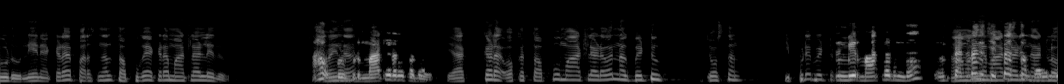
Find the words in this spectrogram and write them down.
చూడు. నేను ఎక్కడ పర్సనల్ తప్పుగా ఎక్కడ మాట్లాడలేదు. ఇప్పుడు అర్థమైందా? ఇప్పుడు మాట్లాడారు కదా ఎక్కడ ఒక తప్పు మాట్లాడావని నాకు పెట్టు. చూస్తాను. ఇప్పుడే పెట్టు. మీరు మాట్లాడిందా? దాంట్లో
